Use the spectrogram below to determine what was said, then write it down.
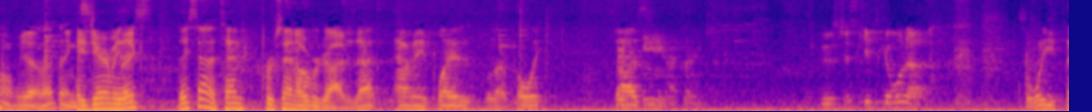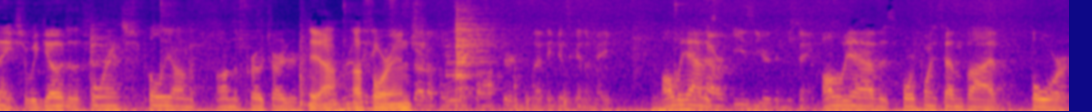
Oh yeah, that thing. Hey Jeremy, they they sent a 10% overdrive. Does that have any play with our pulley size? 15, I think. Boost just keeps going up. So what do you think? Should we go to the four inch pulley on the on the ProCharger? Yeah, really a four inch. Start off a little softer because I think it's going to make All we have power is easier than you think. all we have is 4.75, 4,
